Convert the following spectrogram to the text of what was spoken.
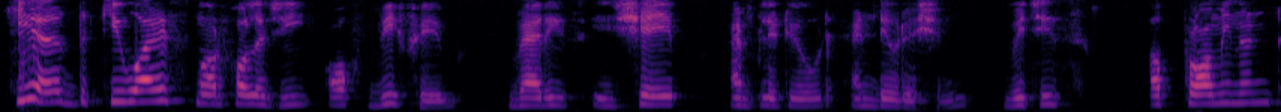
Here the QRS morphology of VFib varies in shape, amplitude and duration which is a prominent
